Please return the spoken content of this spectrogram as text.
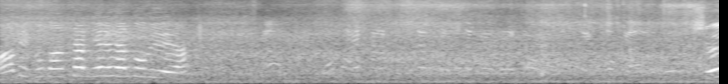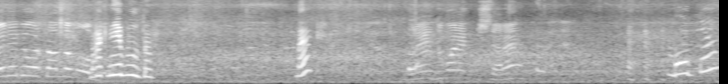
Abi bu mantar nerelerde oluyor ya? Şöyle bir ortamda mı oluyor? Bak ne buldum. Bak. Buraya duman etmişler ha. Bata.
